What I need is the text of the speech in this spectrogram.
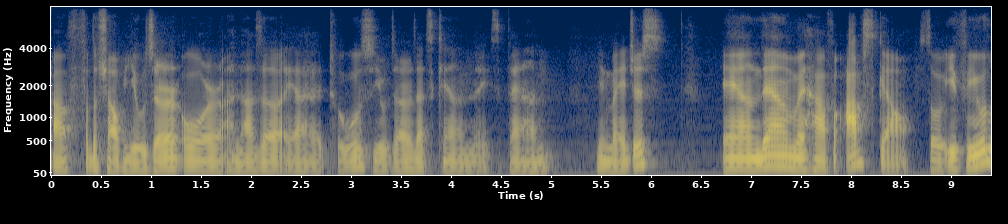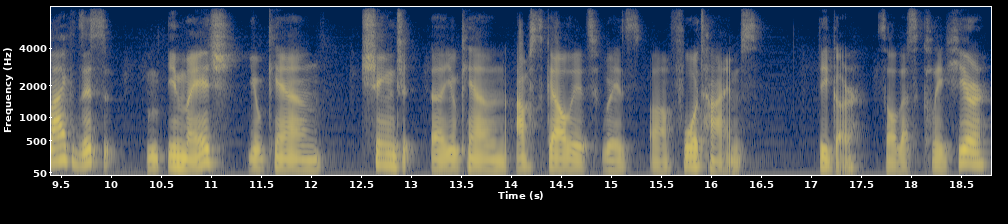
a Photoshop user or another AI tools user that can expand images. And then we have upscale. So if you like this image you can change uh, you can upscale it with uh, four times bigger. So let's click here.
